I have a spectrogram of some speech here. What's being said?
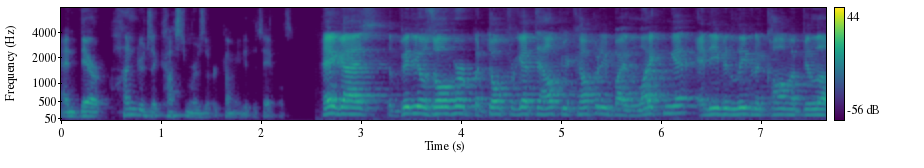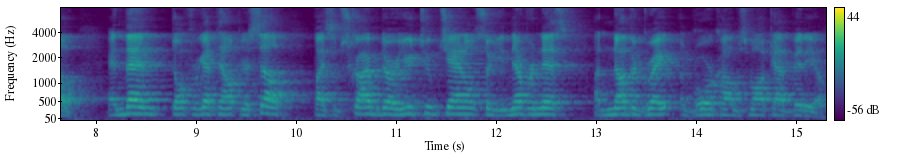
And there are hundreds of customers that are coming to the tables. Hey guys, the video's over, but don't forget to help your company by liking it and even leaving a comment below. And then don't forget to help yourself by subscribing to our YouTube channel so you never miss another great Agoracom small cap video.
